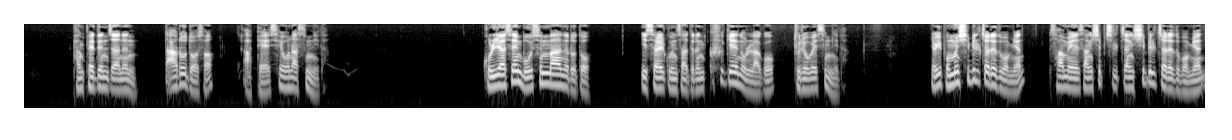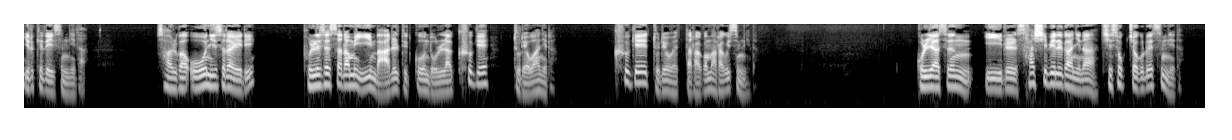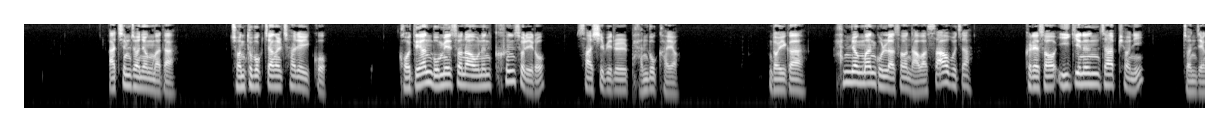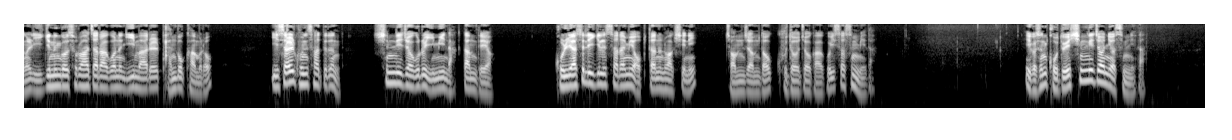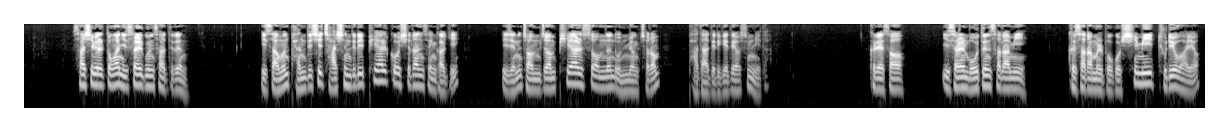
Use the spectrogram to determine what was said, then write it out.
방패든 자는 따로 둬서 앞에 세워놨습니다. 골리앗의 모습만으로도 이스라엘 군사들은 크게 놀라고 두려워했습니다. 여기 본문 11절에도 보면 사무엘상 17장 11절에도 보면 이렇게 돼 있습니다. 사울과 온 이스라엘이 블레셋 사람의 이 말을 듣고 놀라 크게 두려워하니라. 크게 두려워했다라고 말하고 있습니다. 골리앗은 이 일을 40일간이나 지속적으로 했습니다. 아침 저녁마다 전투 복장을 차려입고 거대한 몸에서 나오는 큰 소리로 40일을 반복하여 너희가 한 명만 골라서 나와 싸워보자. 그래서 이기는 자 편이 전쟁을 이기는 것으로 하자라고 하는 이 말을 반복하므로 이스라엘 군사들은 심리적으로 이미 낙담되어 골리앗을 이길 사람이 없다는 확신이 점점 더 굳어져 가고 있었습니다. 이것은 고도의 심리전이었습니다. 40일 동안 이스라엘 군사들은 이 싸움은 반드시 자신들이 피할 것이란 생각이 이제는 점점 피할 수 없는 운명처럼 받아들이게 되었습니다. 그래서 이스라엘 모든 사람이 그 사람을 보고 심히 두려워하여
